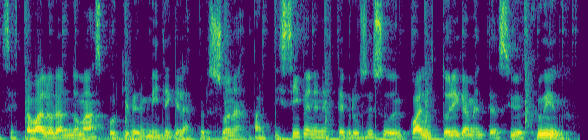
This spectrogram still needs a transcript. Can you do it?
se está valorando más porque permite que las personas participen en este proceso del cual históricamente han sido excluidos.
